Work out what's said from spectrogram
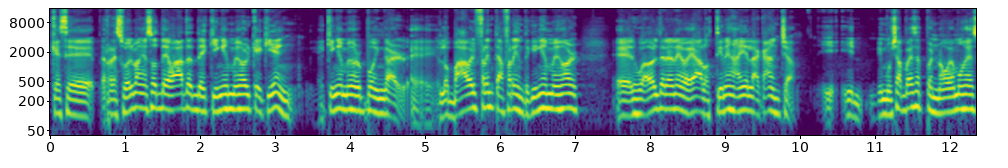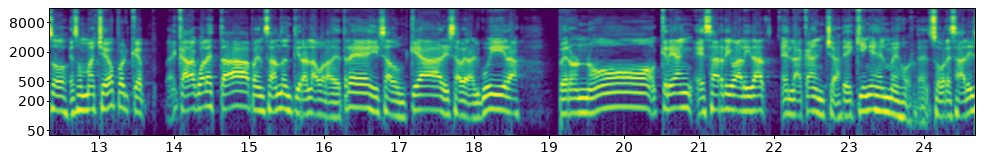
que se resuelvan esos debates de quién es mejor que quién, quién es mejor point guard. Eh, los vas a ver frente a frente, quién es mejor el jugador de la NBA, los tienes ahí en la cancha. Y, y, muchas veces pues no vemos esos, esos macheos porque cada cual está pensando en tirar la bola de tres, irse a donkear, irse a ver al guira pero no crean esa rivalidad en la cancha de quién es el mejor. Eh, sobresalir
